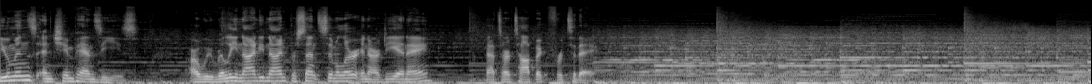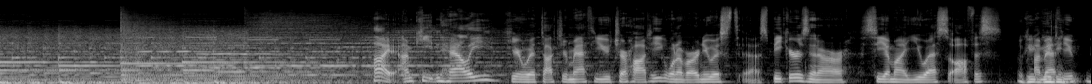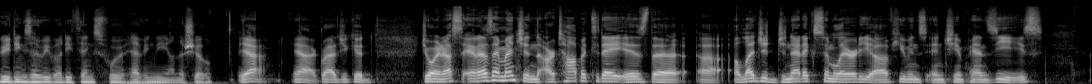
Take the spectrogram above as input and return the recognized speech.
Humans and chimpanzees. Are we really 99% similar in our DNA? That's our topic for today. Hi, I'm Keaton Halley here with Dr. Matthew Cserhati, one of our newest uh, speakers in our CMI US office. Okay, Hi, greeting- Matthew. greetings, everybody. Thanks for having me on the show. Yeah, yeah, glad you could join us. And as I mentioned, our topic today is the uh, alleged genetic similarity of humans and chimpanzees.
